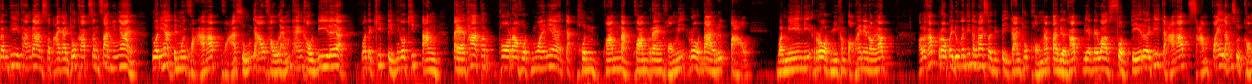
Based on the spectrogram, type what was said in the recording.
กันที่ทางด้านสไตล์การชกครับ สั้นๆ ง่ายๆ ตัวนี้เป็นมวยขวาครับ ขวาสูงยาวเข่าแหลมแทงเข่าดีเลยอะว่าแต่คิดติดนี่ก็คิดตังค์ แต่ถ้าทรหดมวยเนี่ยจะทนความหนักความแรงของนิโรธได้หรือเปล่า วันนี้นิโรธมีคำตอบให้แน่นอนครับ เอาละครับ เราไปดูกันที่ทางด้านสถิติการชกของน้ำตาเดือดครับ เรียกได้ว่าสดจีเลยพี่จ๋าครับสามไฟหลังสุดของ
